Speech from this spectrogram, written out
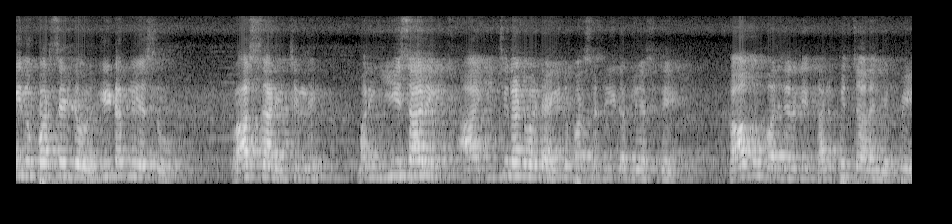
ఐదు పర్సెంట్ ఈడబ్ల్యూఎస్ రాష్ట్రాలు ఇచ్చింది. మరి ఈసారి ఆ ఇచ్చినటువంటి ఐదు పర్సెంట్ ఈడబ్ల్యూఎస్ని కాపు బరిజలకి కల్పించాలని చెప్పి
